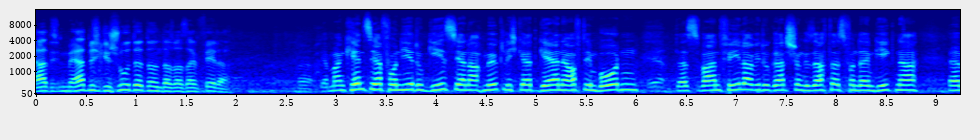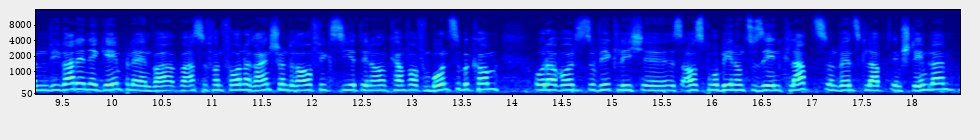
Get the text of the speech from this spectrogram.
er hat, er hat mich geshootet und das war sein Fehler. Ja, man kennt es ja von dir, du gehst ja nach Möglichkeit gerne auf den Boden. Das war ein Fehler, wie du gerade schon gesagt hast, von deinem Gegner. Ähm, wie war denn der Gameplan? War, warst du von vornherein schon drauf fixiert, den Kampf auf den Boden zu bekommen? Oder wolltest du wirklich äh, es ausprobieren, um zu sehen, klappt's? Und wenn es klappt, im Stehen bleiben?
